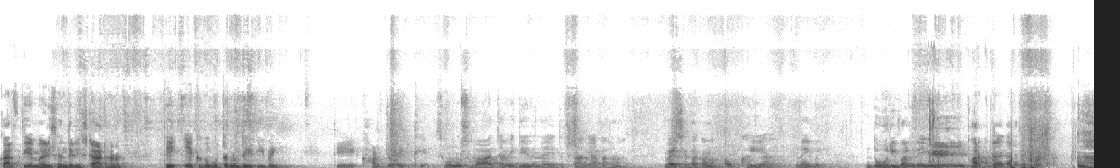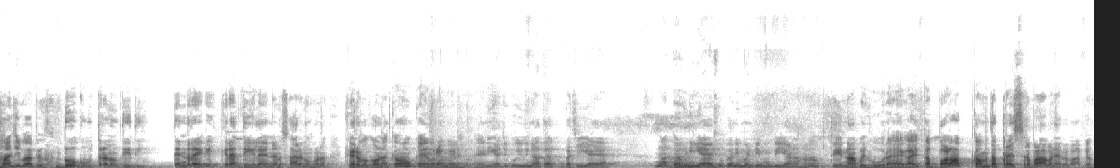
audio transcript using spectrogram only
ਕਰਤੀ ਹੈ ਮੈਡੀਸਨ ਦੇਣੀ ਸਟਾਰਟ ਹਨਾ। ਤੇ ਇੱਕ ਕਬੂਤਰ ਨੂੰ ਦੇਤੀ ਬਈ। ਤੇ ਖੜ ਜੋ ਇੱਥੇ। ਤੁਹਾਨੂੰ ਸਵਾਦ ਜਾਂ ਵੀ ਦੇ ਦੇਣਾ ਇਹ ਦਿੱਤਾ ਗਿਆ ਤਾਂ, ਹਨਾ। ਵੈਸੇ ਤਾਂ ਕੰਮ ਔਖਾ ਹੀ ਆ। ਨਹੀਂ ਬਈ, ਦੂਰ ਹੀ ਬਣੀ ਰਹੀ। ਫ਼ਰਕ ਪੈ ਕਰ ਦੇਖੋ ਹਾਂਜੀ ਬਾਬਿਓ ਦੋ ਕਬੂਤਰਾਂ ਨੂੰ ਦੇ ਦੀ ਤਿੰਨ ਰਹਿ ਗਏ ਕਿਹੜਾ ਦੇ ਲੈ ਇਹਨਾਂ ਨੂੰ ਸਾਰਿਆਂ ਨੂੰ ਹਨਾ ਫਿਰ ਵਿਖਾਉਣਾ ਕਿਉਂ ਕੈਮਰਾਮੈਨ ਹੈ ਨਹੀਂ ਅੱਜ ਕੋਈ ਵੀ ਨਾ ਤਾਂ ਬਚੀ ਆਇਆ ਨਾ ਦਮਣੀ ਆਇਆ ਸੀ ਨਹੀਂ ਮੰਡੀ ਮੁੰਡੀ ਜਾਣਾ ਹਨਾ ਤੇ ਨਾ ਕੋਈ ਹੋਰ ਆਏਗਾ ਅੱਜ ਤਾਂ ਬੜਾ ਕੰਮ ਦਾ ਪ੍ਰੈਸ਼ਰ ਬੜਾ ਬਣਿਆ ਪਿਆ ਬਾਬਿਓ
